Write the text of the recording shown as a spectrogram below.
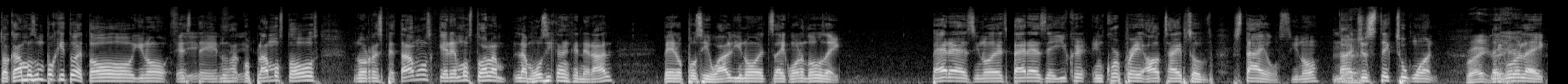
tocamos un poquito de todo, you know, Sí, este, sí, nos acoplamos todos, nos respetamos, queremos toda la, la música en general, pero pues igual, you know, it's like one of those like badass, you know, that's badass that you could incorporate all types of styles, you know, not Yeah. just stick to one. Right. Like right. we're like,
